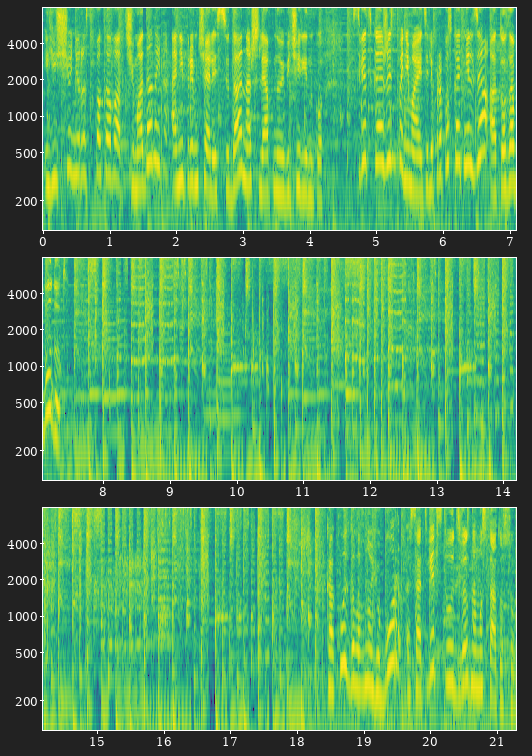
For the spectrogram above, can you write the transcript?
И еще не распаковав чемоданы, они примчались сюда на шляпную вечеринку. Светская жизнь, понимаете ли, пропускать нельзя, а то забудут. Какой головной убор соответствует звездному статусу?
